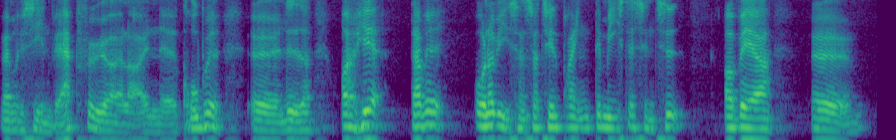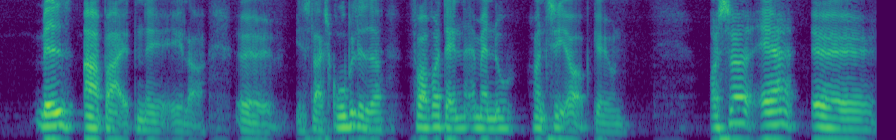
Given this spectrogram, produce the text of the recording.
hvad man kan sige, en værkfører eller en øh, gruppeleder. Øh, og her, der vil underviseren så tilbringe det meste af sin tid og være øh, medarbejdende eller øh, en slags gruppeleder for, hvordan at man nu håndterer opgaven. Og så er øh,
